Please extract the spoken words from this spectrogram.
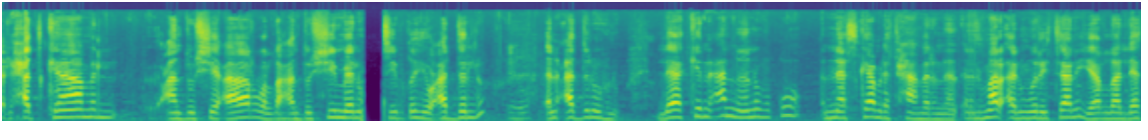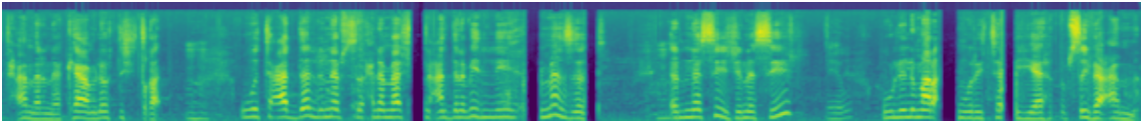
الحد كامل عنده شعار والله عنده شيء مال يبغيه يعدل له؟ إيوه. نعدلوه له لكن عندنا نبقوا الناس كاملة تحامرنا. المرأة الموريتانية يلا لا تحامرنا كاملة وتشتغل. وتعدل لنفس إحنا ماشيين عندنا باللي المنزل النسيج نسيج. إيوه. وللمرأة الموريتانية بصفة عامة.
